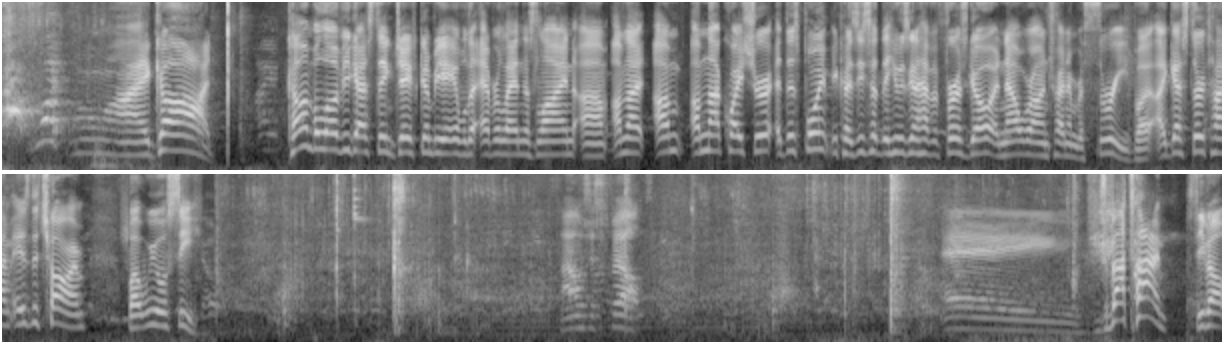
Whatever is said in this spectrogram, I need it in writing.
Oh my god. Comment below if you guys think Jake's gonna be able to ever land this line. Um, I'm not. I'm. I'm not quite sure at this point because he said that he was gonna have it first go, and now we're on try number three. But I guess third time is the charm. But we will see. I almost just fell. Hey. It's about time! Steve I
